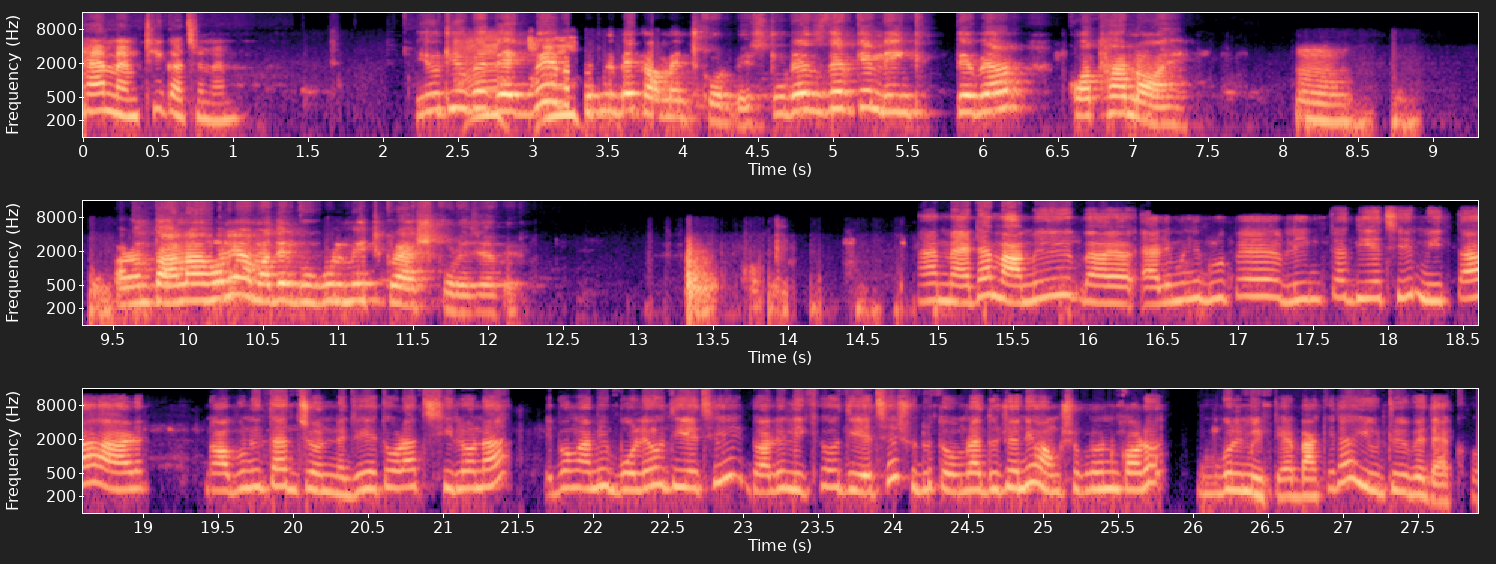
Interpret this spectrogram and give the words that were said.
হ্যাঁ ম্যাম ঠিক আছে ম্যাম। ইউটিউবে দেখবে ইউটিউবে কমেন্ট করবে। স্টুডেন্টসদেরকে লিংক দেবার কথা নয়। হুম। কারণ তা না হলে আমাদের গুগল মিট ক্র্যাশ করে যাবে। হ্যাঁ ম্যাডাম আমি অ্যালুমিনি গ্রুপে লিঙ্কটা দিয়েছি মিতা আর নবনীতার জন্য। যেহেতু ওরা ছিল না এবং আমি বলেও দিয়েছি দলে লিখেও দিয়েছে শুধু তোমরা দুজনই অংশগ্রহণ করো গুগল মিটে আর বাকিরা ইউটিউবে দেখো।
